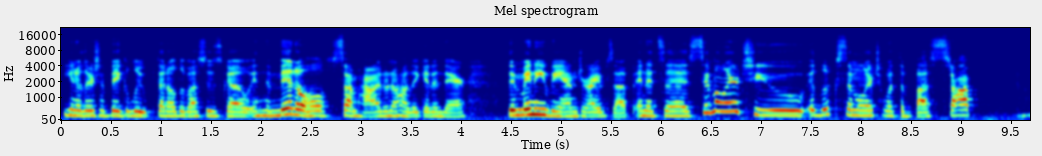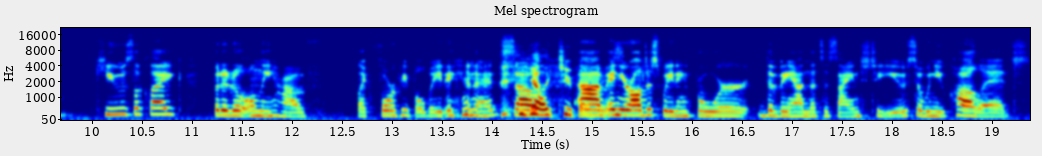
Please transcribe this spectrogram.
you know, there's a big loop that all the buses go in the middle somehow. I don't know how they get in there. The minivan drives up and it's a similar to it looks similar to what the bus stop queues look like, but it'll only have like four people waiting in it. So Yeah, like two Um, families. and you're all just waiting for the van that's assigned to you. So when you call it,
